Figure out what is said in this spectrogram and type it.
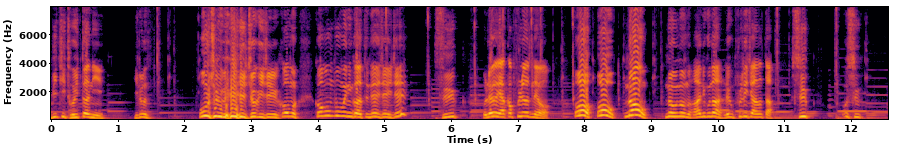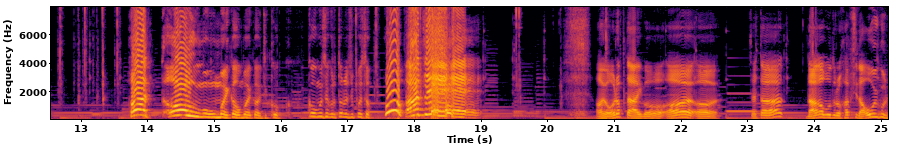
밑이 더 있다니 이런 오 저기 왜 저기 저기 검은 검은 부분인 것 같은데 이제 이제 슥 어, 레가 약간 풀렸네요 어! 어! 노! 노! 노! 노! 아니구나 레가 풀리지 않았다 슥! 어, 슥! 핫! 어우! 뭐, 오마이 갓 오 마이갓. 꺼, 검은색으로 떨어질 뻔했어. 어! 안돼! 아 어렵다 이거. 어어 자 일단 나가보도록 합시다. 어 이거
